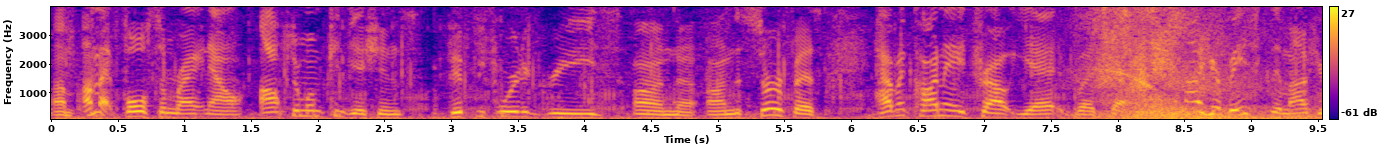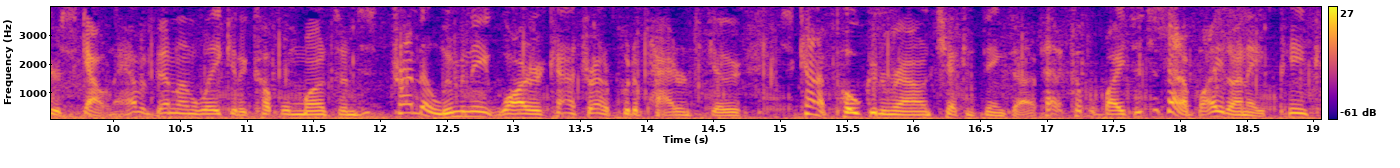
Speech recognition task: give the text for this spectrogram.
Um, I'm at Folsom right now, optimum conditions, 54 degrees on uh, on the surface. Haven't caught any trout yet, but uh, I'm out here basically. I'm out here scouting. I haven't been on a lake in a couple months. I'm just trying to eliminate water, kind of trying to put a pattern together. Just kind of poking around, checking things out. I've had a couple bites. I just had a bite on a pink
